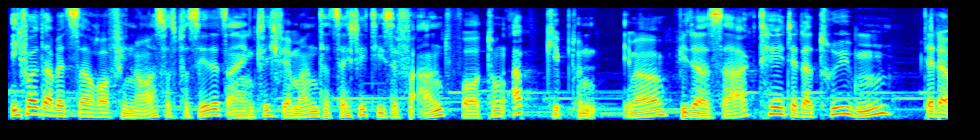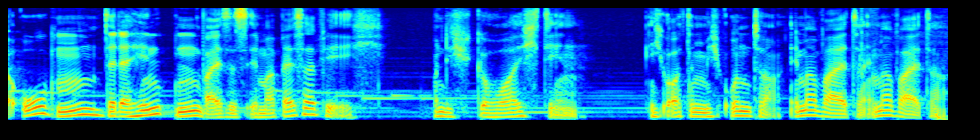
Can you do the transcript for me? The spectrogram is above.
Ich wollte aber jetzt darauf hinaus, was passiert jetzt eigentlich, wenn man tatsächlich diese Verantwortung abgibt und immer wieder sagt, hey, der da drüben, der da oben, der da hinten weiß es immer besser wie ich. Und ich gehorche den. Ich ordne mich unter, immer weiter, immer weiter.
